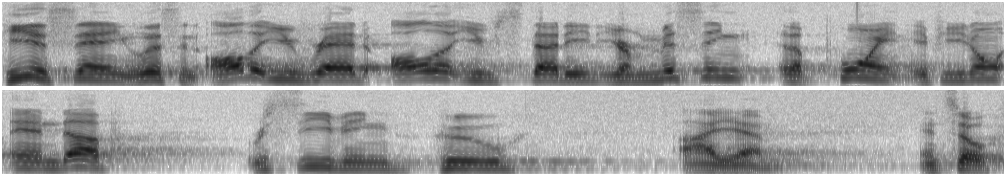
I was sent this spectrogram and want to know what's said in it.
he is saying, listen, all that you've read, all that you've studied, you're missing the point if you don't end up receiving who I am. And so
